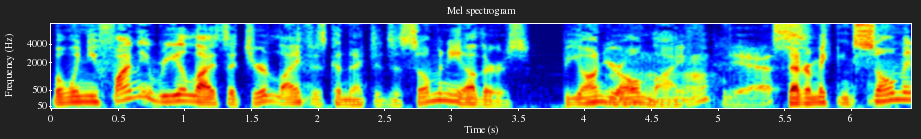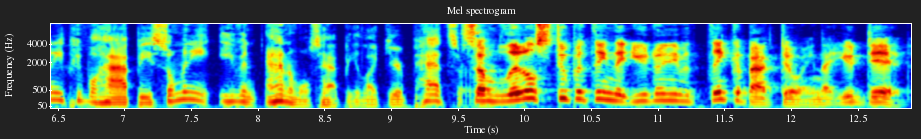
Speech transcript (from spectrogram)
But when you finally realize that your life is connected to so many others beyond your own life mm-hmm. Yes. that are making so many people happy, so many even animals happy, like your pets. Or, some little stupid thing that you don't even think about doing that you did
